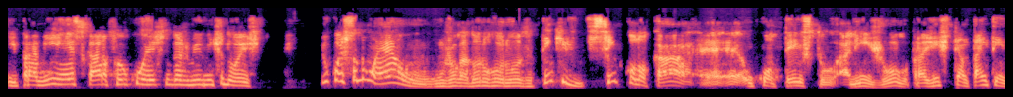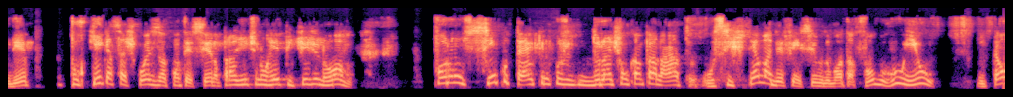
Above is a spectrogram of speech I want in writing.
E para mim, esse cara foi o Cuesta em 2022. E o Costa não é um, um, jogador horroroso. Tem que sempre colocar é, é o contexto ali em jogo para a gente tentar entender por que, que essas coisas aconteceram, para a gente não repetir de novo foram cinco técnicos durante um campeonato. O sistema defensivo do Botafogo ruiu. Então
